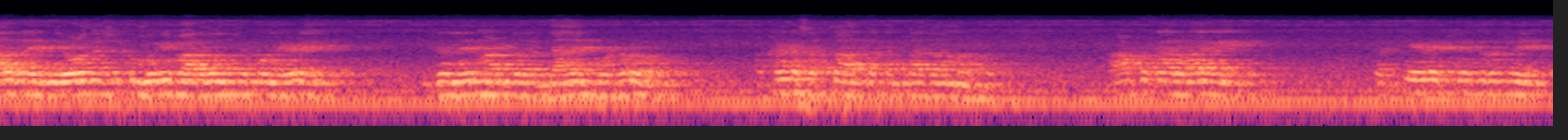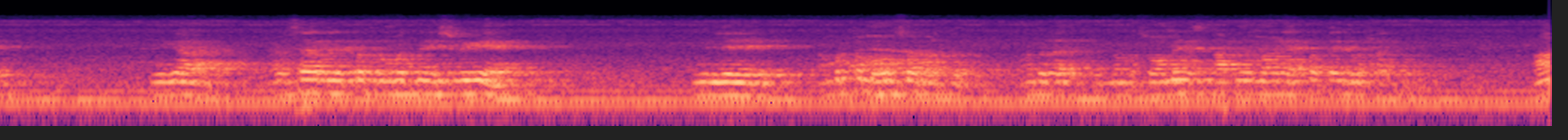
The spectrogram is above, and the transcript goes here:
ಆದರೆ ಇದು ಏಳು ದಿವಸಕ್ಕೂ ಮುಗಿಬಾರದು ಅಂತ ತಿಳ್ಕೊಂಡು ಹೇಳಿ ಇದನ್ನೇನು ಮಾಡ್ತಾರೆ ಜ್ಞಾನಿ ಕೊಟ್ಟರು ಅಖಂಡ ಸಪ್ತಾಹ ಅಂತಕ್ಕಂಥದ್ದನ್ನು ಮಾಡ್ತಾರೆ. ಆ ಪ್ರಕಾರವಾಗಿ ಕರ್ಕೇಳಿ ಕ್ಷೇತ್ರದಲ್ಲಿ ಈಗ ಎರಡು ಸಾವಿರದ ಇಪ್ಪತ್ತೊಂಬತ್ತನೇ ಇಸ್ವಿಗೆ ಇಲ್ಲಿ ಅಮೃತ ಮಹೋತ್ಸವ ಬಂತು. ಅಂದರೆ ನಮ್ಮ ಸ್ವಾಮಿನ ಸ್ಥಾಪನೆ ಮಾಡಿ ಎಪ್ಪತ್ತೈದು ವರ್ಷ ಆಗ್ತದೆ ಆ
